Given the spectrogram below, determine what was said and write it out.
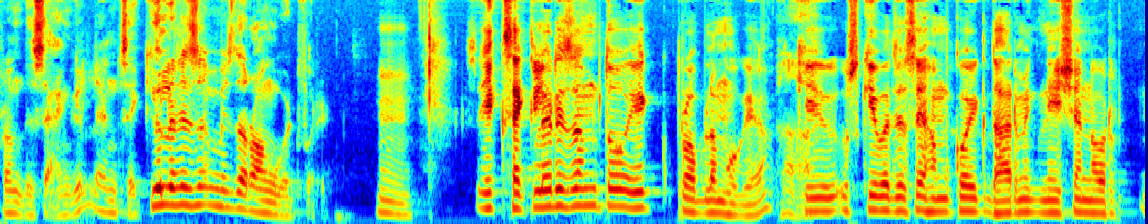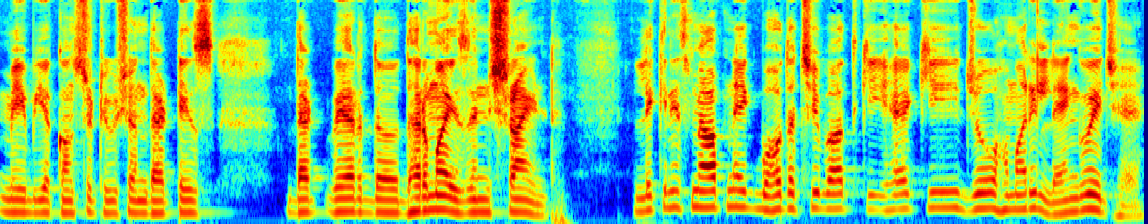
from this angle, and secularism is the wrong word for it. एक सेक्युलरिज्म तो एक प्रॉब्लम हो गया कि उसकी वजह से हमको एक धार्मिक नेशन और मे बी अ कॉन्स्टिट्यूशन दैट इज दैट वेयर द धर्म इज इंश्राइंड लेकिन इसमें आपने एक बहुत अच्छी बात की है कि जो हमारी लैंग्वेज है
